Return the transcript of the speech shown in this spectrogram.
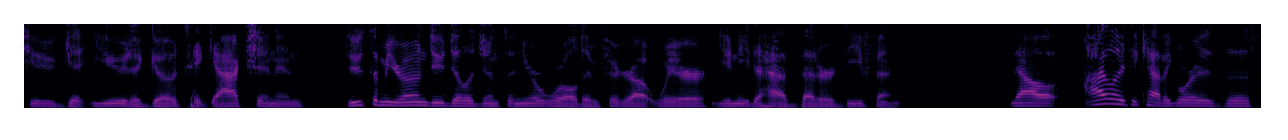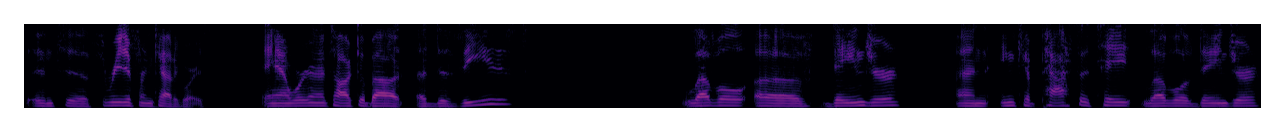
to get you to go take action and do some of your own due diligence in your world and figure out where you need to have better defense. Now, I like to categorize this into three different categories. And we're going to talk about a diseased level of danger an incapacitate level of danger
